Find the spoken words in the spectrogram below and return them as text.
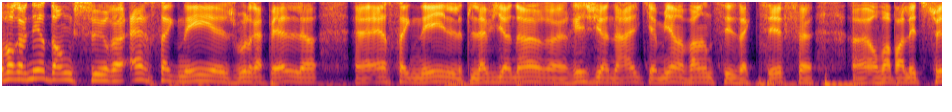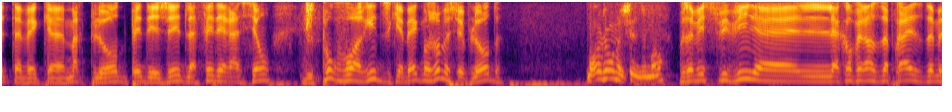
On va revenir donc sur euh, Air Saguenay. Euh, je vous le rappelle, là, euh, Air Saguenay, l'avionneur régional qui a mis en vente ses actifs. on va en parler tout de suite avec Marc Plourde, PDG de la Fédération des pourvoiries du Québec. Bonjour, Monsieur Plourde. Bonjour, M. Dumont. Vous avez suivi la conférence de presse de M.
